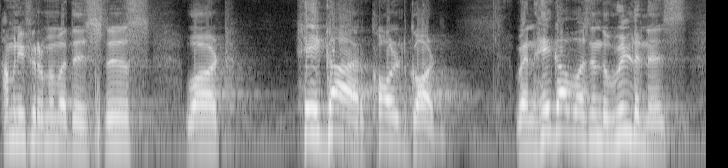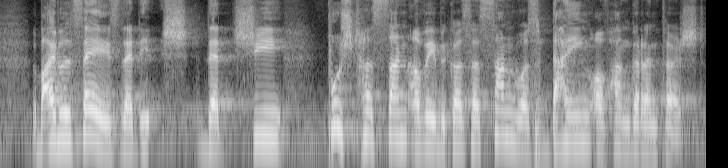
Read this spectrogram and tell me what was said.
How many of you remember this? This is what Hagar called God. When Hagar was in the wilderness, the Bible says that, that she pushed her son away because her son was dying of hunger and thirst.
